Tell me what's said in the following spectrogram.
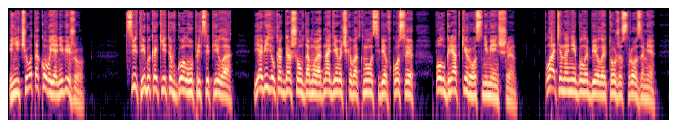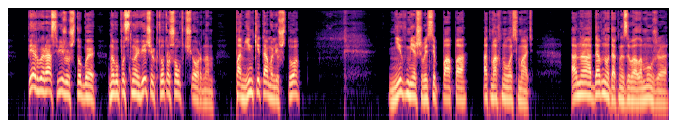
и ничего такого я не вижу. Цветы бы какие-то в голову прицепила. Я видел, когда шел домой, одна девочка воткнула себе в косы полгрядки роз не меньше. Платье на ней было белое, тоже с розами. Первый раз вижу, чтобы на выпускной вечер кто-то шел в черном. Поминки там или что?» «Не вмешивайся, папа», — отмахнулась мать. Она давно так называла мужа.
